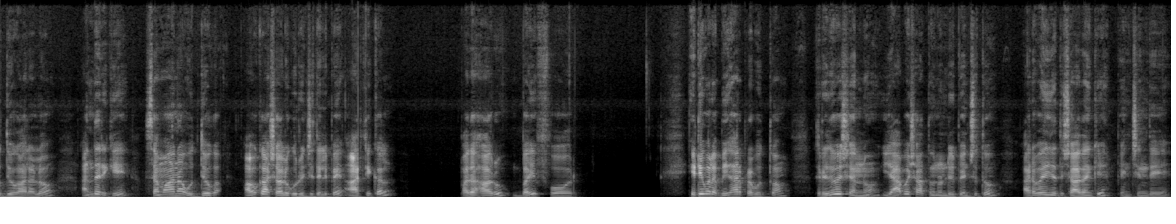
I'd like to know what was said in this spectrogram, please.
ఉద్యోగాలలో అందరికీ సమాన ఉద్యోగ అవకాశాలు గురించి తెలిపే ఆర్టికల్ పదహారు బై ఫోర్ ఇటీవల బీహార్ ప్రభుత్వం రిజర్వేషన్ను యాభై శాతం నుండి పెంచుతూ అరవై ఐదు శాతంకి పెంచింది.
